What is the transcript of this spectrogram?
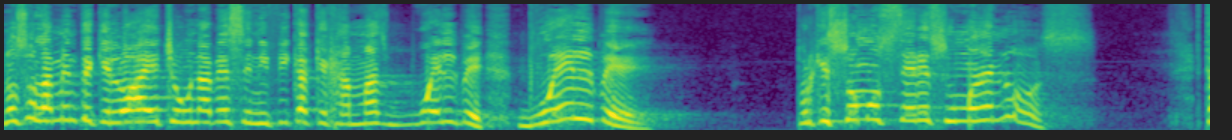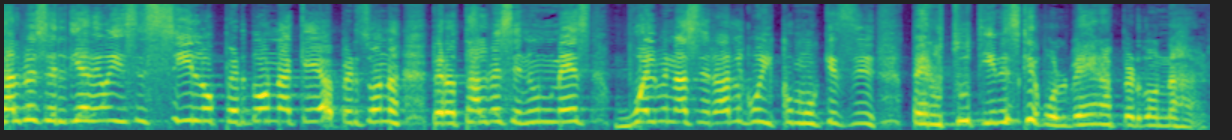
No solamente que lo ha hecho una vez significa que jamás vuelve, vuelve. Porque somos seres humanos. Tal vez el día de hoy dices, sí, lo perdona aquella persona, pero tal vez en un mes vuelven a hacer algo y como que se... Pero tú tienes que volver a perdonar.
